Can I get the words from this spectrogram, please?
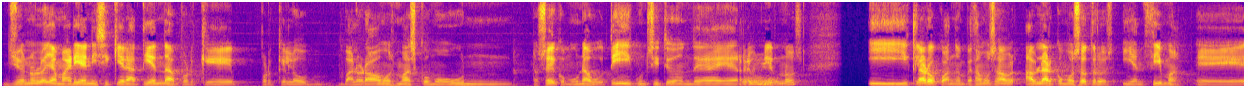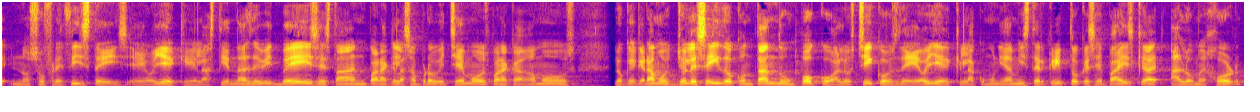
Yo no lo llamaría ni siquiera tienda porque, porque lo valorábamos más como un, no sé, como una boutique, un sitio donde reunirnos. Y claro, cuando empezamos a hablar con vosotros y encima eh, nos ofrecisteis, eh, oye, que las tiendas de BitBase están para que las aprovechemos, para que hagamos lo que queramos. Yo les he ido contando un poco a los chicos de, oye, que la comunidad Mr. Crypto, que sepáis que a, lo mejor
